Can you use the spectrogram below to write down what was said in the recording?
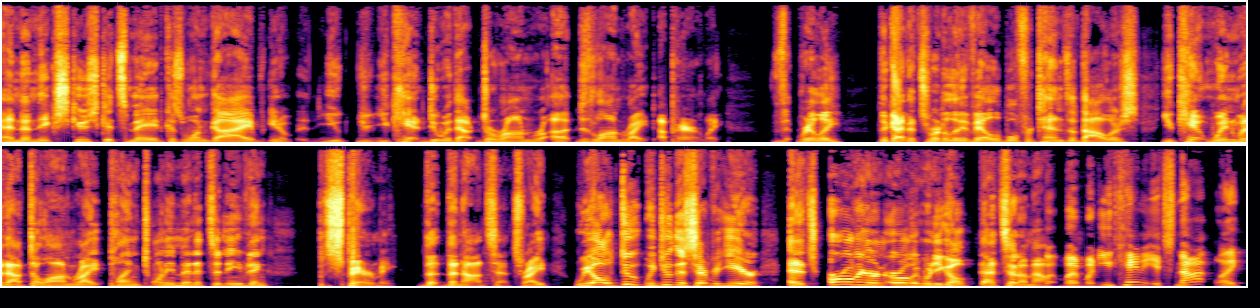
and then the excuse gets made because one guy, you know, you you can't do without Duran uh, Delon Wright. Apparently, Th- really, the guy that's readily available for tens of dollars. You can't win without Delon Wright playing twenty minutes an evening. Spare me the, the nonsense, right? We all do. We do this every year, and it's earlier and earlier when you go. That's it. I'm out. But, but but you can't. It's not like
